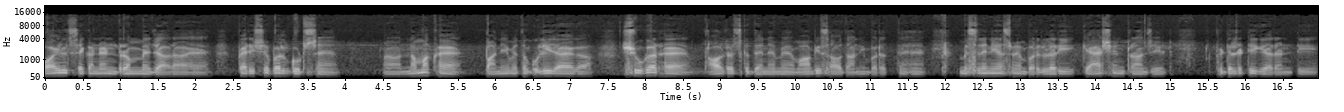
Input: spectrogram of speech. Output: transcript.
ऑयल सेकंड हैंड ड्रम में जा रहा है पेरिशेबल गुड्स हैं नमक है पानी में तो घुल ही जाएगा शुगर है ऑल रिस्क देने में वहाँ भी सावधानी बरतते हैं मिसलेनियस में burglary cash in transit fidelity guarantee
